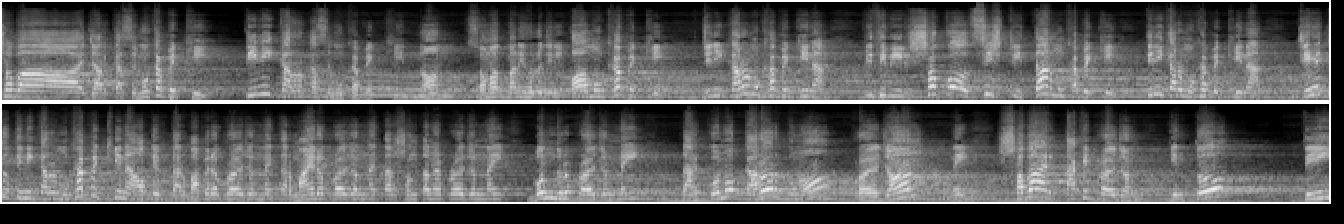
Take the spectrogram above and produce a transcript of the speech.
সবাই যার কাছে মুখাপেক্ষী। তিনি কারোর কাছে মুখাপেক্ষী নন। সমাদ মানে হলো যিনি অমুখাপেক্ষী, যিনি কারও মুখাপেক্ষী না। পৃথিবীর সকল সৃষ্টি তার মুখাপেক্ষী, তিনি কারও মুখাপেক্ষী না। যেহেতু তিনি কারও মুখাপেক্ষী না, অতএব তার বাপেরও প্রয়োজন নাই, তার মায়েরও প্রয়োজন নাই, তার সন্তানের প্রয়োজন নাই, বন্ধুর প্রয়োজন নেই, তার কোনো কারোর কোনো প্রয়োজন নেই। সবার তাকে প্রয়োজন, কিন্তু তিনি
